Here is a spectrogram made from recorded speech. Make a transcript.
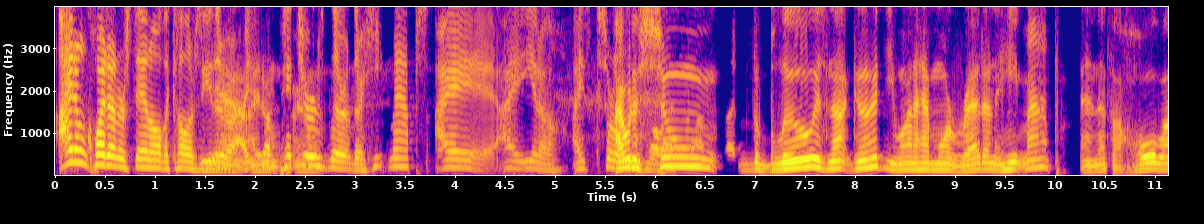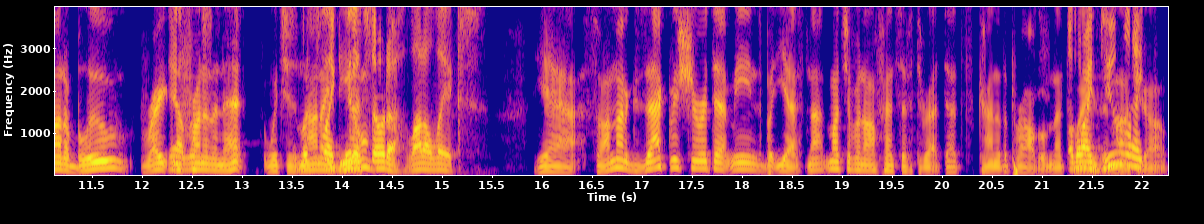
I don't quite understand all the colors either. Yeah, I, I don't, pictures, they're they're heat maps. I I you know I sort of. I would assume stuff, the blue is not good. You want to have more red on a heat map, and that's a whole lot of blue right yeah, in front looks, of the net, which is not like ideal. Minnesota, a lot of lakes. Yeah, so I'm not exactly sure what that means, but yes, not much of an offensive threat. That's kind of the problem. That's Although why I do like show.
